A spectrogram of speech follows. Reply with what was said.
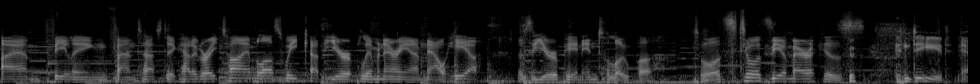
I am feeling fantastic. Had a great time last week at the Europe Preliminary, and I'm now here as the European interloper towards towards the Americas. Indeed. Yeah.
